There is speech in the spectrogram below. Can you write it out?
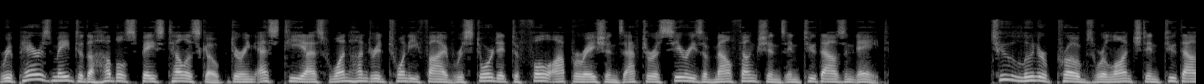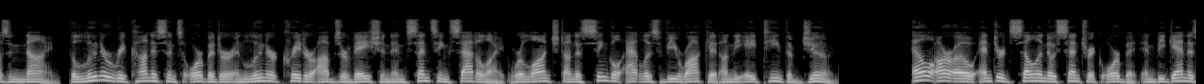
Repairs made to the Hubble Space Telescope during STS-125 restored it to full operations after a series of malfunctions in 2008. Two lunar probes were launched in 2009, the Lunar Reconnaissance Orbiter and Lunar Crater Observation and Sensing Satellite were launched on a single Atlas V rocket on 18 June. LRO entered selenocentric orbit and began a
